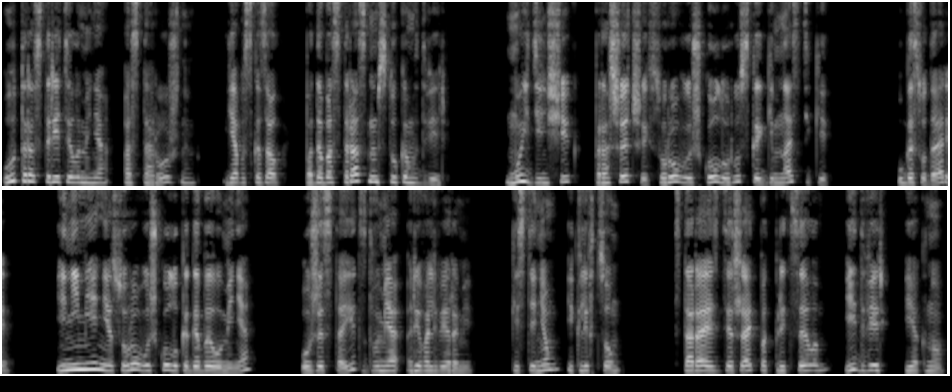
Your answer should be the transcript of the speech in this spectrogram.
Утро встретило меня осторожным, я бы сказал, подобострастным стуком в дверь. Мой денщик, прошедший суровую школу русской гимнастики у государя и не менее суровую школу КГБ у меня, уже стоит с двумя револьверами, кистенем и клевцом, стараясь держать под прицелом и дверь, и окно.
